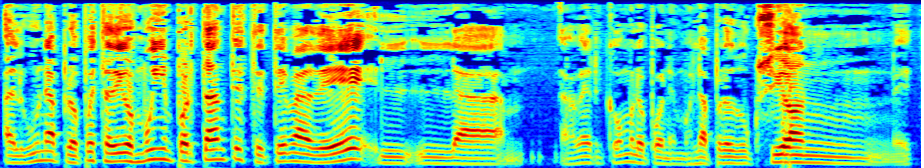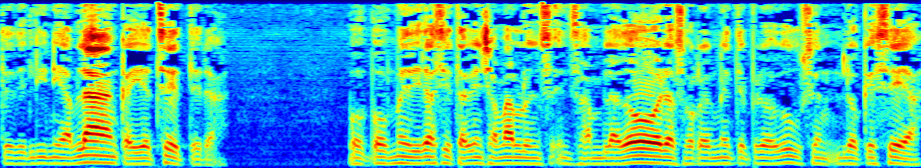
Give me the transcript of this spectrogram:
alguna propuesta? Digo, es muy importante este tema de la, a ver, ¿cómo lo ponemos? La producción este, de línea blanca y etcétera. Vos, me dirás si está bien llamarlo ensambladoras o realmente producen, lo que sea.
